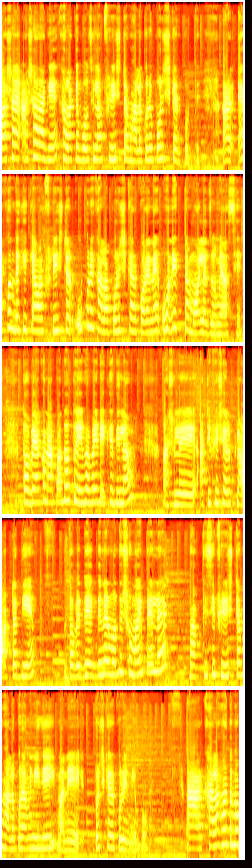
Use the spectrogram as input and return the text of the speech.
বাসায় আসার আগে খালাকে বলছিলাম ফ্রিজটা ভালো করে পরিষ্কার করতে। আর এখন দেখি কি আমার ফ্রিজটার উপরে খালা পরিষ্কার করে নাই, অনেকটা ময়লা জমে আছে। তবে এখন আপাতত এইভাবেই রেখে দিলাম। আসলে আর্টিফিশিয়াল ফ্লাওয়ারটা দিয়ে, তবে দু একদিনের মধ্যে সময় পেলে ভাবতেছি ফ্রিজটা ভালো করে আমি নিজেই মানে পরিষ্কার করে নেব। আর খালা হয়তো বা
